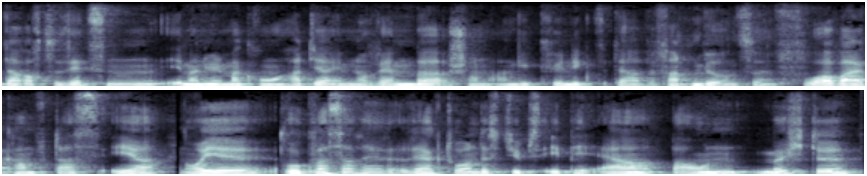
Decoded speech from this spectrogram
darauf zu setzen. Emmanuel Macron hat ja im November schon angekündigt, da befanden wir uns so im Vorwahlkampf, dass er neue Druckwasserreaktoren des Typs EPR bauen möchte.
